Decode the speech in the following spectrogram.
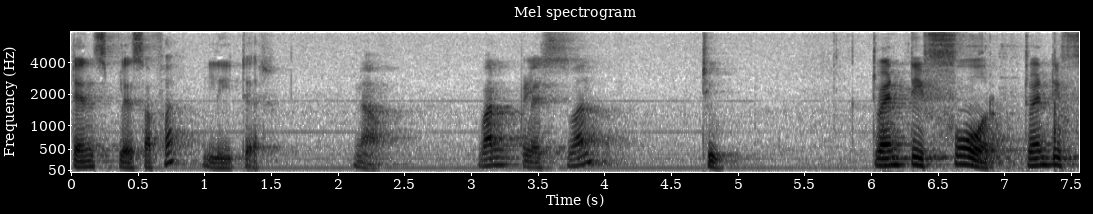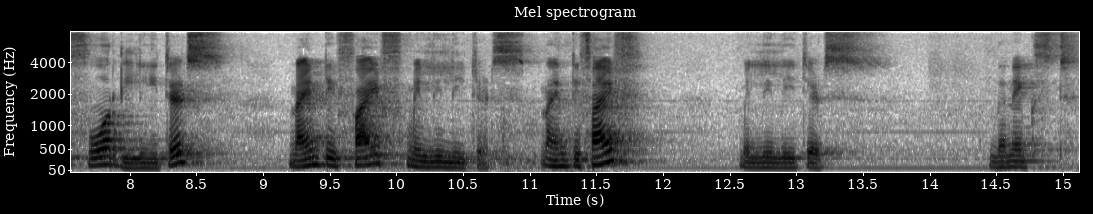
tens place of a liter. Now 1 plus 1 2 24 24 liters 95 milliliters. 95 milliliters. The next.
